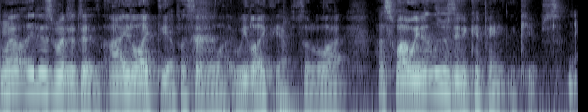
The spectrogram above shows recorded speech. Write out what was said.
well, it is what it is. I like the episode a lot. We like the episode a lot. That's why we didn't lose any companion cubes. No,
